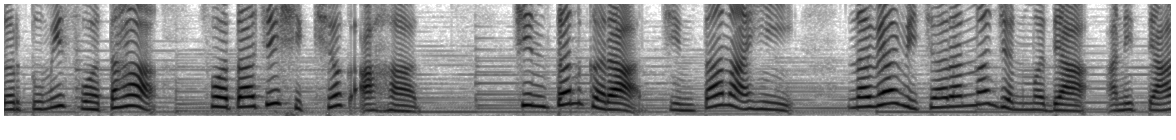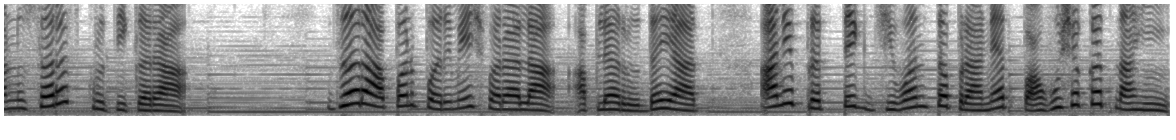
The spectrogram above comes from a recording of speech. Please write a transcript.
तर तुम्ही स्वतः स्वतःचे शिक्षक आहात. चिंतन करा चिंता नाही. नव्या विचारांना जन्म द्या आणि त्यानुसारच कृती करा. जर आपण परमेश्वराला आपल्या हृदयात आणि प्रत्येक जिवंत प्राण्यात पाहू शकत नाही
